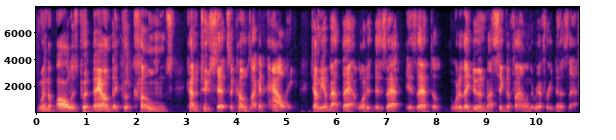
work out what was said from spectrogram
when the ball is put down, they put cones, kind of two sets of cones, like an alley. Tell me about that. What is that? Is that the, what are they doing by signifying when the referee does that?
